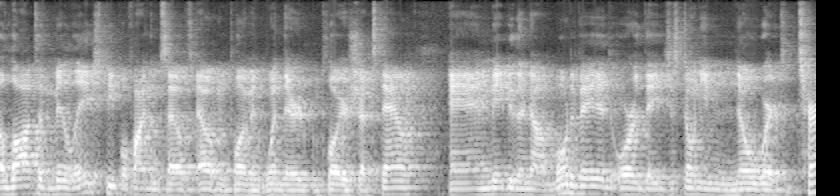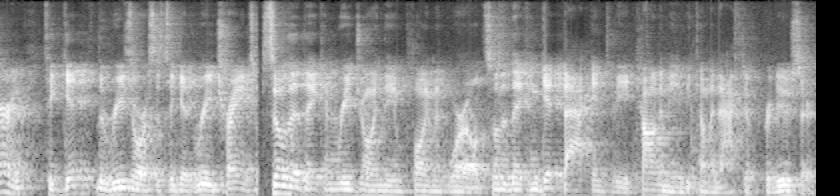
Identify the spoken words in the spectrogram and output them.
a lot of middle-aged people find themselves out of employment when their employer shuts down and maybe they're not motivated or they just don't even know where to turn to get the resources to get retrained so that they can rejoin the employment world, so that they can get back into the economy and become an active producer.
